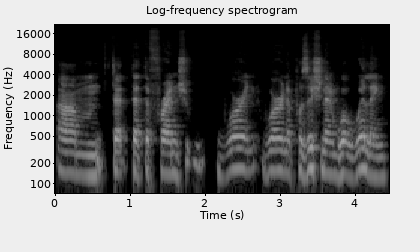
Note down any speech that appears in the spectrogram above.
um, that that the French were in were in a position and were willing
